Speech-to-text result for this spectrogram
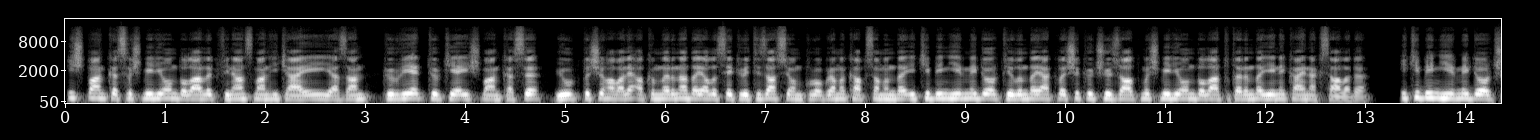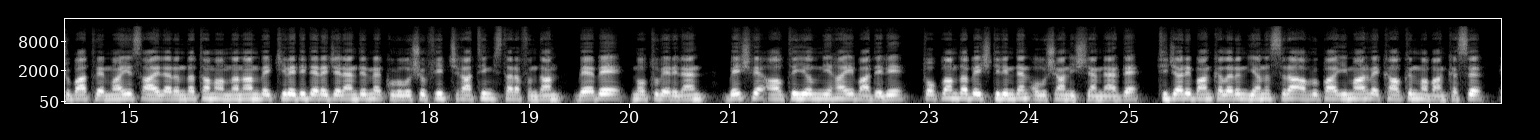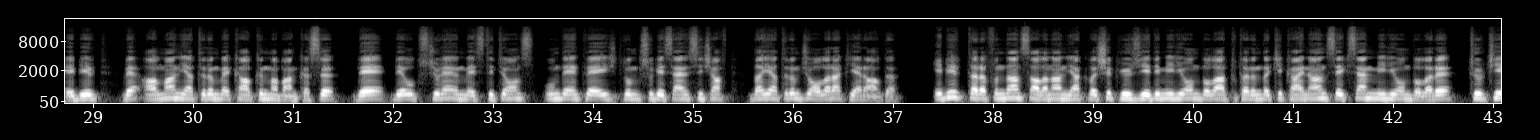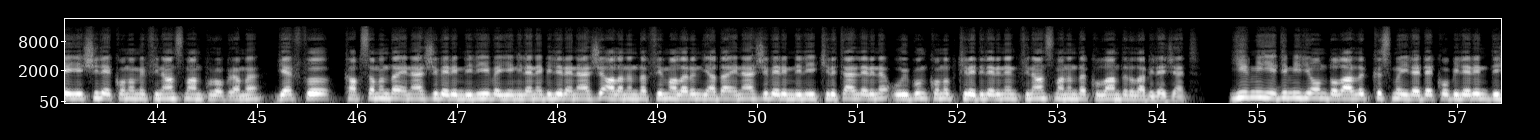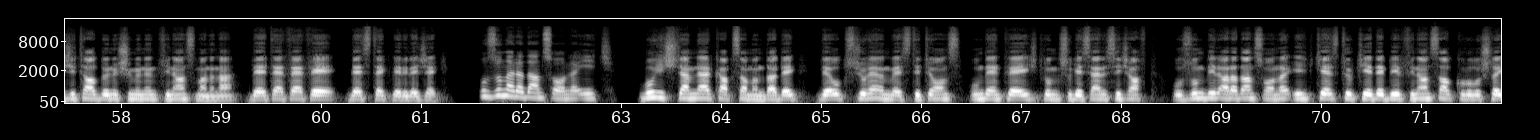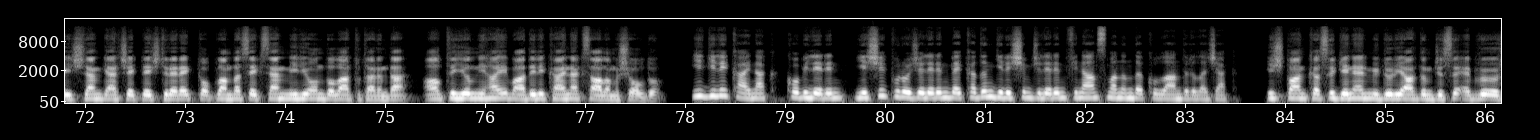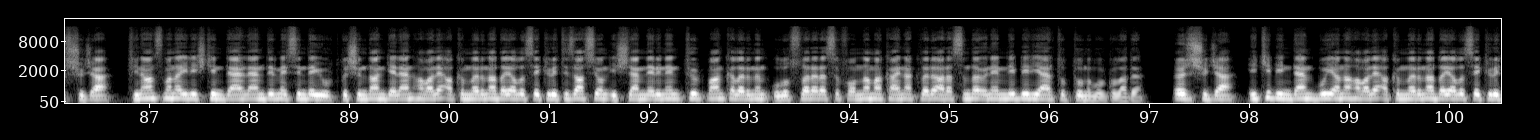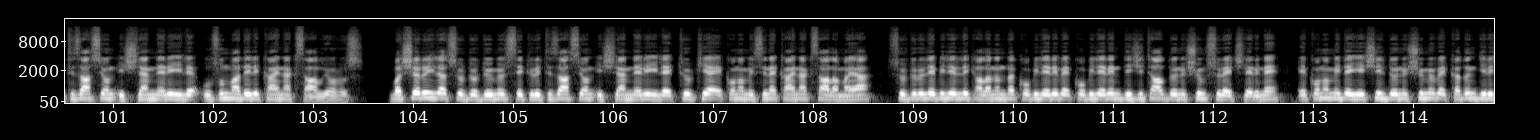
İş Bankası 3 milyon dolarlık finansman hikayeyi yazan, Hürriyet Türkiye İş Bankası, yurt dışı havale akımlarına dayalı seküritizasyon programı kapsamında 2024 yılında yaklaşık 360 milyon dolar tutarında yeni kaynak sağladı. 2024 Şubat ve Mayıs aylarında tamamlanan ve kredi derecelendirme kuruluşu Fitch Ratings tarafından BB notu verilen 5 ve 6 yıl nihai vadeli toplamda 5 dilimden oluşan işlemlerde ticari bankaların yanı sıra Avrupa İmar ve Kalkınma Bankası EBRD ve Alman Yatırım ve Kalkınma Bankası D. Deutsche Investitions und Entwicklungsgesellschaft da yatırımcı olarak yer aldı. EBRD tarafından sağlanan yaklaşık 107 milyon dolar tutarındaki kaynağın 80 milyon doları, Türkiye Yeşil Ekonomi Finansman Programı, GEFFU, kapsamında enerji verimliliği ve yenilenebilir enerji alanında firmaların ya da enerji verimliliği kriterlerine uygun konut kredilerinin finansmanında kullandırılabilecek. 27 milyon dolarlık kısmı ile de KOBİ'lerin dijital dönüşümünün finansmanına, DTFF, destek verilecek. Uzun aradan sonra iç. Bu işlemler kapsamında DEG, Deutsche Investitions und Entwicklungsgesellschaft, uzun bir aradan sonra ilk kez Türkiye'de bir finansal kuruluşla işlem gerçekleştirerek toplamda 80 milyon dolar tutarında, 6 yıl nihai vadeli kaynak sağlamış oldu. İlgili kaynak, KOBİ'lerin, yeşil projelerin ve kadın girişimcilerin finansmanında kullandırılacak. İş Bankası Genel Müdür Yardımcısı Ebru Özşuca, finansmana ilişkin değerlendirmesinde yurt dışından gelen havale akımlarına dayalı seküritizasyon işlemlerinin Türk bankalarının uluslararası fonlama kaynakları arasında önemli bir yer tuttuğunu vurguladı. Özşuca, 2000'den bu yana havale akımlarına dayalı seküritizasyon işlemleri ile uzun vadeli kaynak sağlıyoruz. Başarıyla sürdürdüğümüz seküritizasyon işlemleri ile Türkiye ekonomisine kaynak sağlamaya, sürdürülebilirlik alanında KOBİ'leri ve KOBİ'lerin dijital dönüşüm süreçlerine, ekonomide yeşil dönüşümü ve kadın girişimciliklerine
